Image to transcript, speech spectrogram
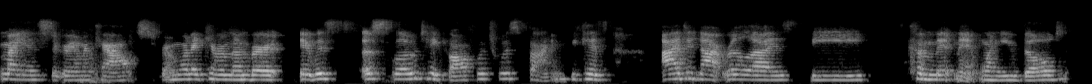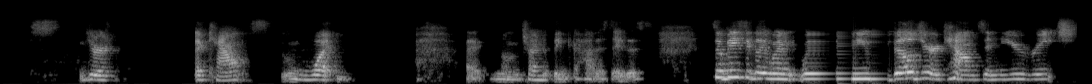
my Instagram account. From what I can remember, it was a slow takeoff, which was fine because I did not realize the commitment when you build your accounts. What I, I'm trying to think how to say this. So basically, when when you build your accounts and you reach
